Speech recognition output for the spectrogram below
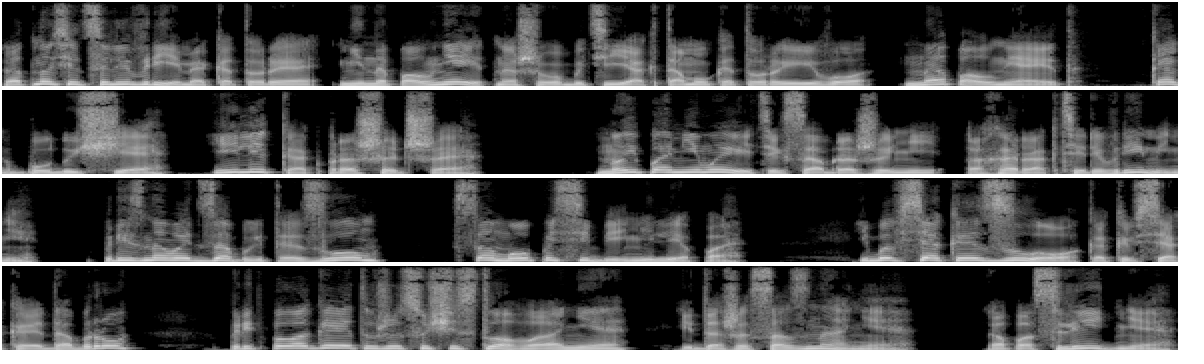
относится ли время, которое не наполняет нашего бытия к тому, которое его наполняет, как будущее или как прошедшее. Но и помимо этих соображений о характере времени, признавать забытое злом само по себе нелепо. Ибо всякое зло, как и всякое добро, предполагает уже существование и даже сознание. А последнее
